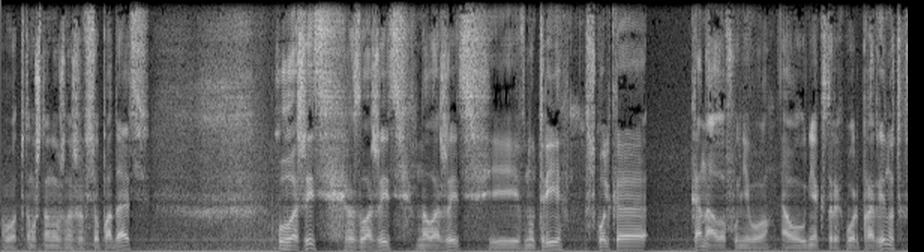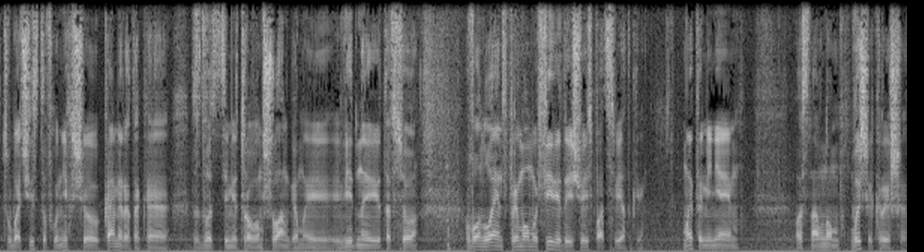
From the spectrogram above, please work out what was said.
Вот, потому что нужно же все подать, уложить, разложить, наложить. И внутри сколько каналов у него. А у некоторых более продвинутых трубочистов у них еще камера такая с 20-метровым шлангом. И видно это все в онлайн в прямом эфире, да еще и с подсветкой. Мы это меняем в основном выше крыши.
